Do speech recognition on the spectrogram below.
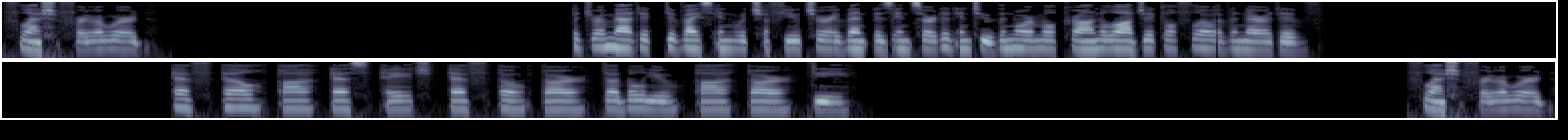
Flash forward. A dramatic device in which a future event is inserted into the normal chronological flow of a narrative. F L A S H F O R W A R D Flash forward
